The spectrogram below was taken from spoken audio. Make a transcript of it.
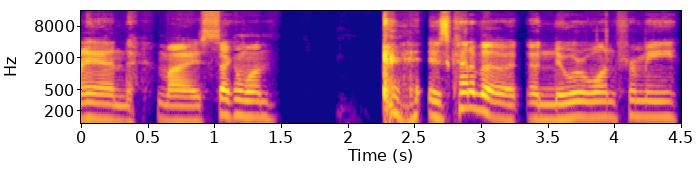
And my second one is kind of a, a newer one for me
